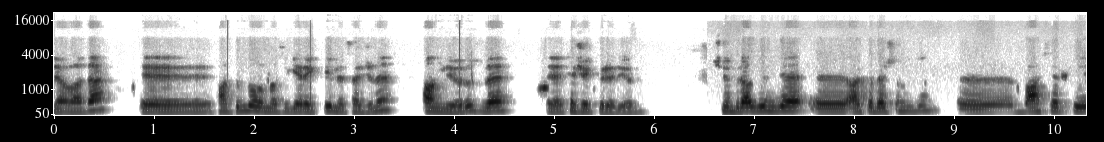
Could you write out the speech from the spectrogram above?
devada e, farkında olunması gerektiği mesajını anlıyoruz ve e, teşekkür ediyorum. Şimdi biraz önce e, arkadaşımızın e, bahsettiği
